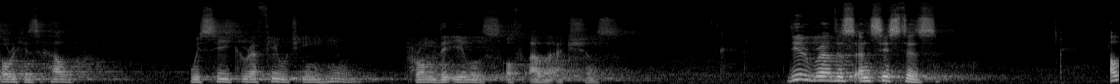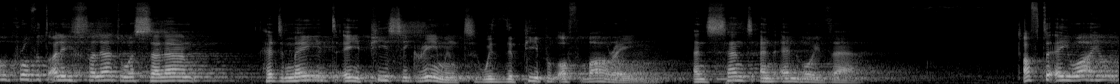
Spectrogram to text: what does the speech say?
for His help. We seek refuge in Him from the evils of our actions. Dear brothers and sisters, our Prophet ﷺ had made a peace agreement with the people of Bahrain and sent an envoy there. After a while,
